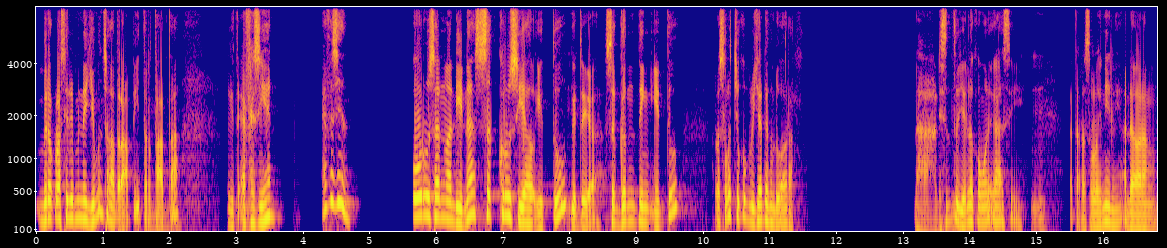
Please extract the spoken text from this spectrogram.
birokrasi dan manajemen sangat rapi tertata gitu efisien. Efisien. Urusan Madinah sekrusial itu gitu ya segenting itu Rasulullah cukup bicara dengan dua orang. Nah di situ jadilah komunikasi. Hmm. kata Rasulullah ini nih ada orang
